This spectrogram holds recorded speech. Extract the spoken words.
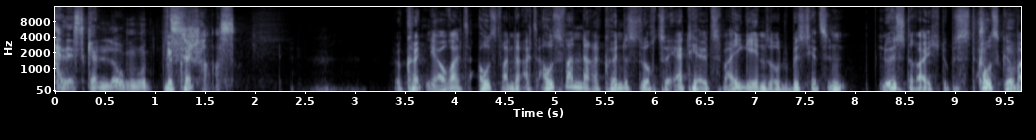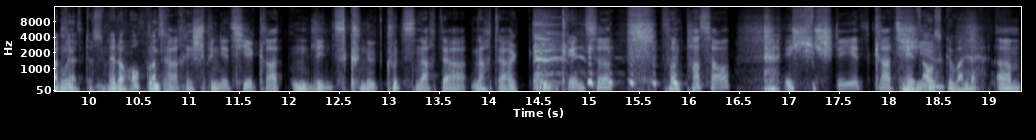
alles gelogen und Wir können- Schaß. wir könnten ja auch als Auswanderer, als Auswanderer könntest du doch zu RTL 2 gehen, so. Du bist jetzt in, in Österreich, du bist ausgewandert. Das wäre doch auch Guten was. Tag, ich bin jetzt hier gerade in Linz, kurz nach der, nach der Grenze von Passau. Ich stehe jetzt gerade Ich bin jetzt hier. ausgewandert. Ähm,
